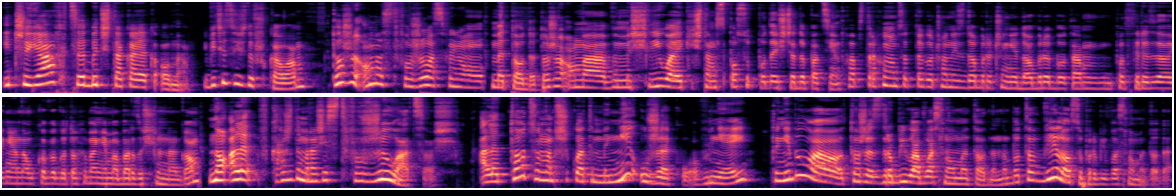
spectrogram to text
i czy ja chcę być taka jak ona. I wiecie, co się doszukałam? To, że ona stworzyła swoją metodę, to, że ona wymyśliła jakiś tam sposób podejścia do pacjentów, abstrahując od tego, czy on jest dobry, czy niedobry, bo tam potwierdzenia naukowego to chyba nie ma bardzo silnego. No, ale w każdym razie stworzyła coś. Ale to, co na przykład mnie urzekło w niej, to nie było to, że zrobiła własną metodę, no bo to wiele osób robi własną metodę,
